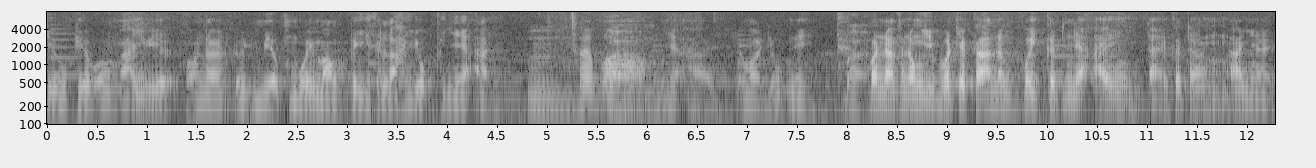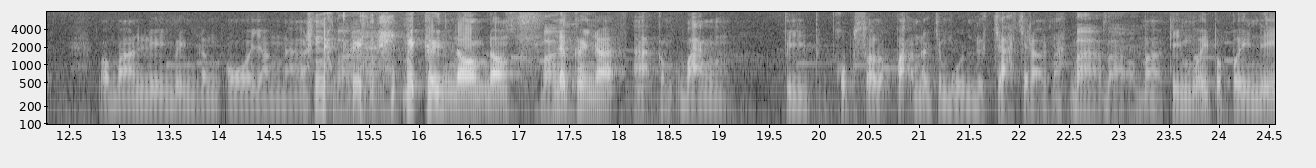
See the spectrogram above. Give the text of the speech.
ជីវភាពរាល់ថ្ងៃវាគ្រាន់តែដូចជំរាបក្មួយម៉ោង2កន្លះយប់ភ្ញាក់ហើយធ្វើបងភ្ញាក់ហើយរាល់យប់នេះ ប៉ុន្តែក្នុងជីវិតជាការនឹងអង្គុយគិតម្នាក់ឯងតែគិតថាអញហើយបើបានលេងវិញដឹងអយ៉ាងណានឹកឃើញនងដងនឹកឃើញថាអកំបាំងពីពិភពសិល្បៈនៅជាមួយមនុស្សចាស់ច្រើនណាស់បាទបាទអបាទទី1ប្រពៃណី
